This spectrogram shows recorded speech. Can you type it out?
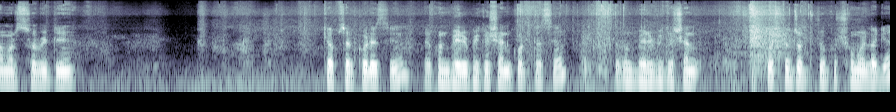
আমার ছবিটি ক্যাপচার করেছি, এখন ভেরিফিকেশান করতেছে। এখন ভেরিফিকেশান করতে যতটুকু সময় লাগে,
